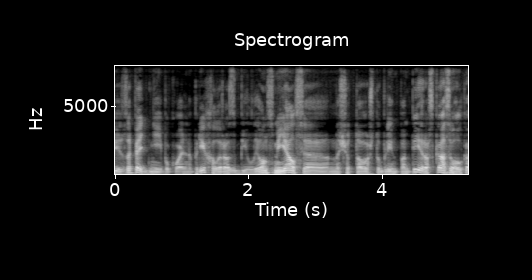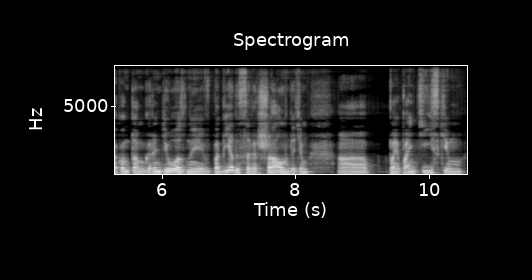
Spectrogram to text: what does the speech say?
за пять дней буквально приехал и разбил. И он смеялся насчет того, что, блин, Помпей рассказывал, как он там грандиозные победы совершал над этим э, понтийским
